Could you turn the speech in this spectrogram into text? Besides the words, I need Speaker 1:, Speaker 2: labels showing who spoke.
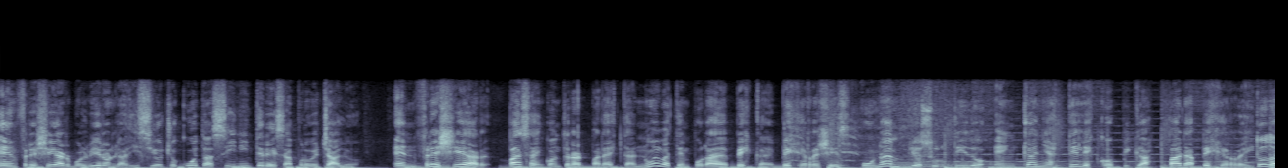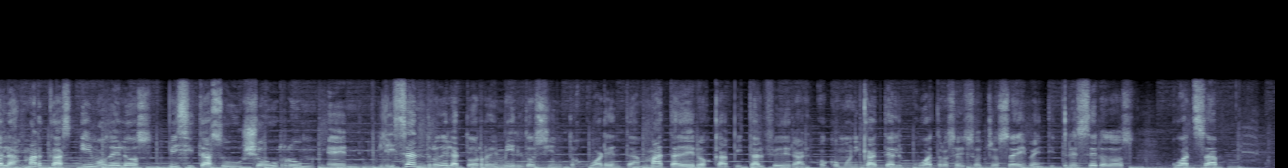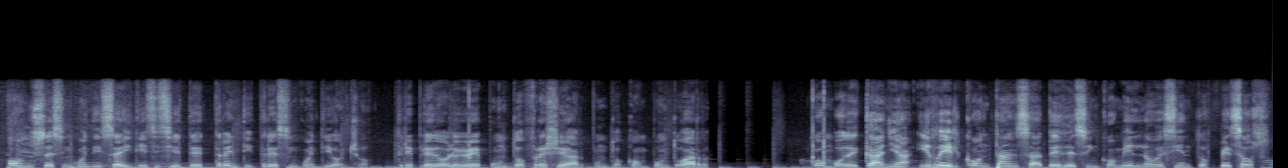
Speaker 1: En Freshear volvieron las 18 cuotas sin interés, aprovechalo. En Freshear vas a encontrar para esta nueva temporada de pesca de pejerreyes un amplio surtido en cañas telescópicas para pejerrey. Todas las marcas y modelos visita su showroom en Lisandro de la Torre 1240 Mataderos Capital Federal o comunicate al 4686 2302 WhatsApp 11 56 17 33 58 www.freshear.com.ar Combo de caña y reel con tanza desde 5.900 pesos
